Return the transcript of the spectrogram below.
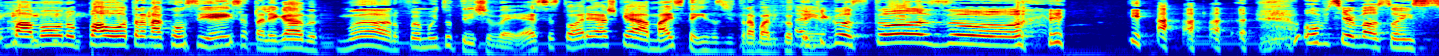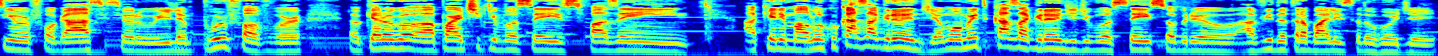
uma mão no pau, outra na consciência, tá ligado? Mano, foi muito triste, velho. Essa história acho que é a mais tensa de trabalho que eu Ai, tenho. que gostoso! Observações, senhor Fogassi, senhor William, por favor. Eu quero a parte que vocês fazem aquele maluco Casagrande. É o momento Casagrande de vocês sobre a vida trabalhista do Rude aí.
